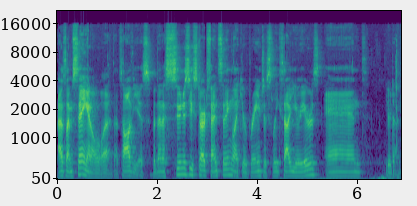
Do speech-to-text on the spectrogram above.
as I'm saying it, well, that's obvious. But then as soon as you start fencing, like your brain just leaks out your ears, and you're done.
